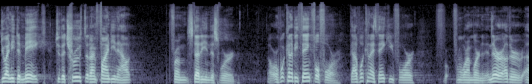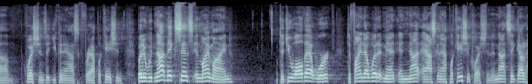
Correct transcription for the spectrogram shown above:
do I need to make to the truth that I'm finding out from studying this word? Or what can I be thankful for? God, what can I thank you for from what I'm learning. And there are other um, questions that you can ask for application. But it would not make sense in my mind to do all that work to find out what it meant and not ask an application question and not say, God,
